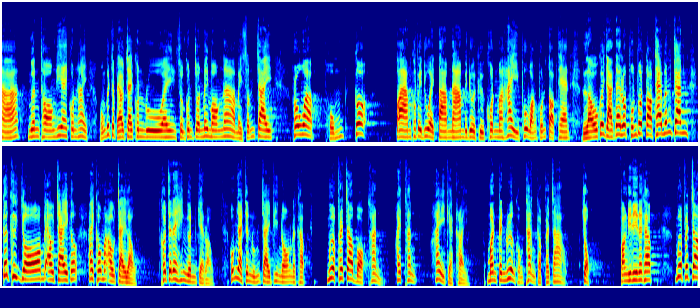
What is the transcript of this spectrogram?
หาเงินทองที่ให้คนให้ ผมก็จะไปเอาใจคนรวย ส่วนคนจนไม่มองหน้าไม่สนใจ เพราะว่าผมก็ ตามเขาไปด้วยตามน้ำไปด้วย คือคนมาให้เพื่อหวังผลตอบแทน เราก็อยากได้รับผลตอบแทนเหมือนกัน ก็คือยอมไปเอาใจเขาให้เขามาเอาใจเรา เขาจะได้ให้เงินแก่เรา ผมอยากจะหนุนใจพี่น้องนะครับ เมื่อพระเจ้าบอกท่านให้ท่านให้แก่ใคร มันเป็นเรื่องของท่านกับพระเจ้า จบ ฟังดีๆนะครับ เมื่อพระเจ้า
